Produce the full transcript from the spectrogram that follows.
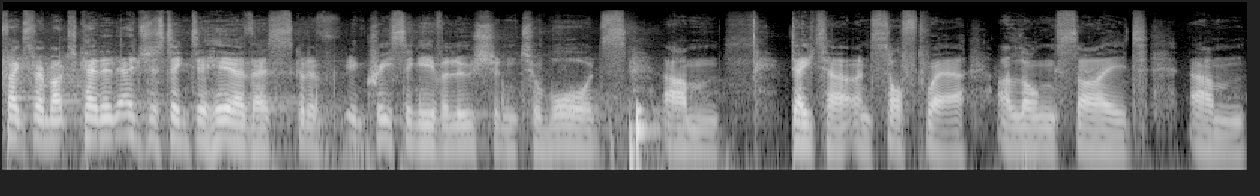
Thanks very much, Ken. Interesting to hear this kind of increasing evolution towards um, data and software alongside um,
